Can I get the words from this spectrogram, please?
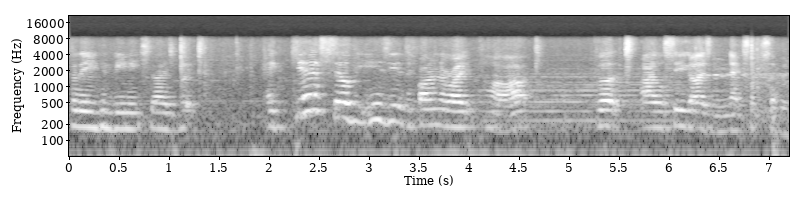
for the inconvenience, guys, but I guess it'll be easier to find the right part. But I will see you guys in the next episode.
